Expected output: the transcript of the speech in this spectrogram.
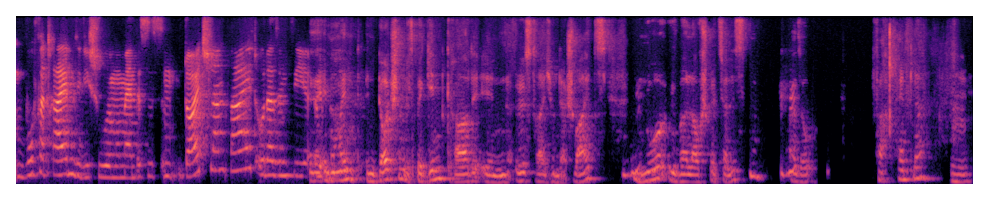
wo vertreiben Sie die Schuhe im Moment? Ist es deutschlandweit oder sind Sie. Äh, Im Moment in Deutschland, es beginnt gerade in Österreich und der Schweiz mhm. nur über Laufspezialisten, mhm. also Fachhändler. Mhm.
